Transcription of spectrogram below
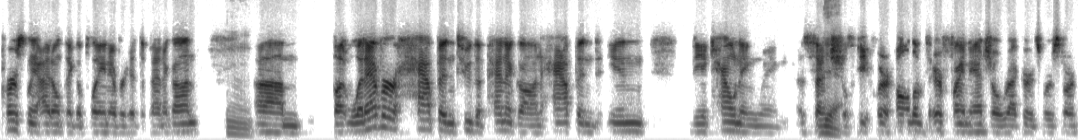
personally, I don't think a plane ever hit the Pentagon. Mm. Um, but whatever happened to the Pentagon happened in the accounting wing, essentially, yeah. where all of their financial records were stored.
